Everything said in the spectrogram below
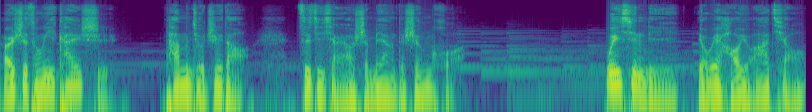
而是从一开始，他们就知道自己想要什么样的生活。微信里有位好友阿乔，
